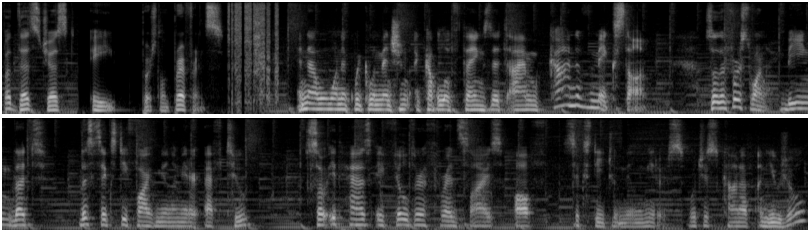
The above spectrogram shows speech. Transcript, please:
but that's just a personal preference. And now I want to quickly mention a couple of things that I'm kind of mixed on. So the first one being that the 65mm f2, so it has a filter thread size of 62 millimeters, which is kind of unusual.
